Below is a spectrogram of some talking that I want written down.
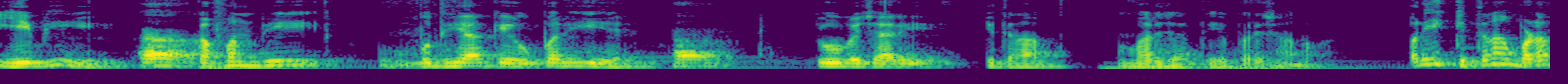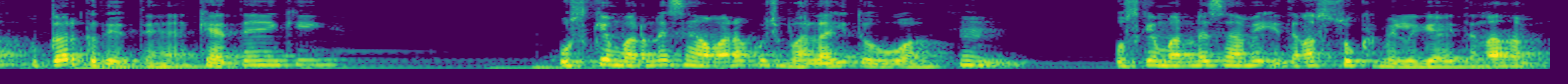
ये भी हाँ। कफन भी बुधिया के ऊपर ही है। हाँ। कि वो बेचारी कितना मर जाती है परेशान होकर? और ये कितना बड़ा कुतर्क देते हैं। कहते हैं कि उसके मरने से हमारा कुछ भला ही तो हुआ। हम्म। उसके मरने से हमें इतना सुख मिल गया इतना हम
